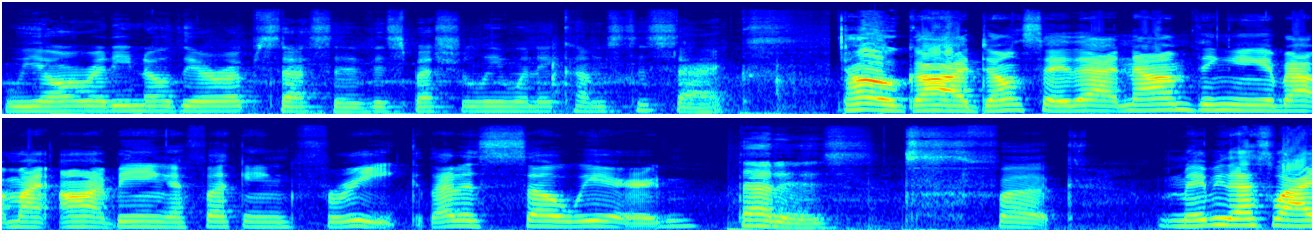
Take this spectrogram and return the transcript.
We already know they're obsessive, especially when it comes to sex. Oh God, don't say that. Now I'm thinking about my aunt being a fucking freak. That is so weird. That is. Fuck. Maybe that's why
